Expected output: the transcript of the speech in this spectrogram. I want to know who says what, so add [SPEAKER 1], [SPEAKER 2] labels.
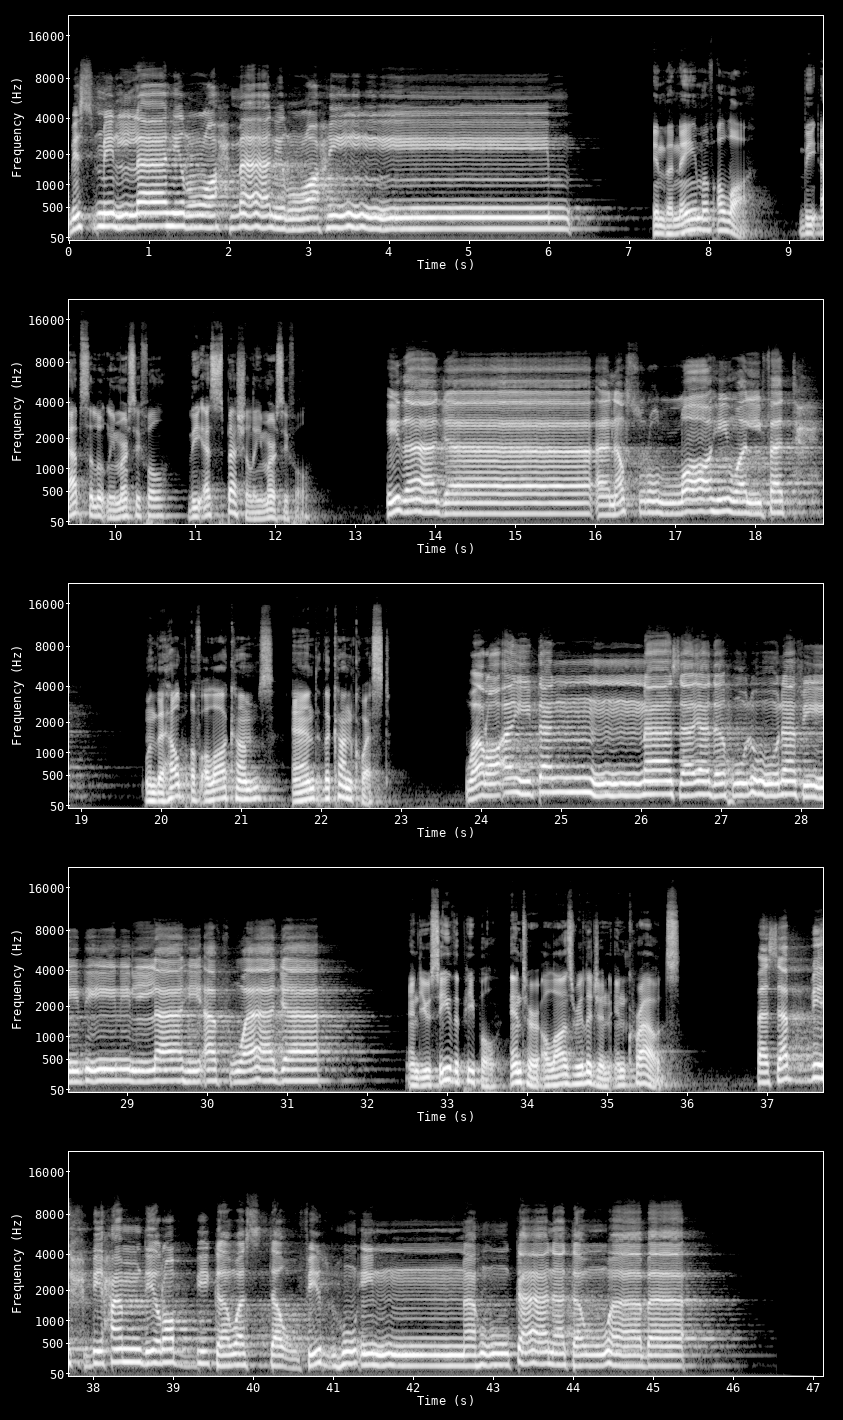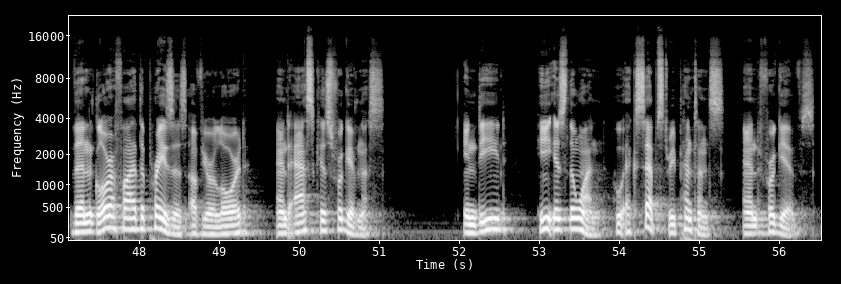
[SPEAKER 1] بسم الله الرحمن الرحيم
[SPEAKER 2] In the name of Allah, the absolutely merciful, the especially merciful.
[SPEAKER 1] إذا جاء نصر الله والفتح
[SPEAKER 2] When the help of Allah comes and the conquest,
[SPEAKER 1] ورأيت الناس يدخلون في دين الله أفواجا
[SPEAKER 2] and you see the people enter Allah's religion in crowds,
[SPEAKER 1] فسبح بحمد ربك واستغفره إنه كان توابا
[SPEAKER 2] then glorify the praises of your Lord and ask His forgiveness. Indeed, he is the one who accepts repentance and forgives.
